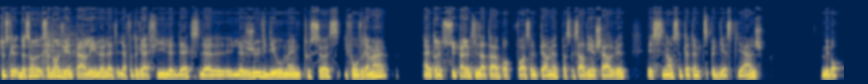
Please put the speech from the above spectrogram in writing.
tout ce que de ce, dont je viens de parler, là, la, photographie, le DeX, le, le, jeu vidéo même, tout ça, il faut vraiment être un super utilisateur pour pouvoir se le permettre parce que ça revient cher vite. Et sinon, c'est peut-être un petit peu de gaspillage. Mais bon,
